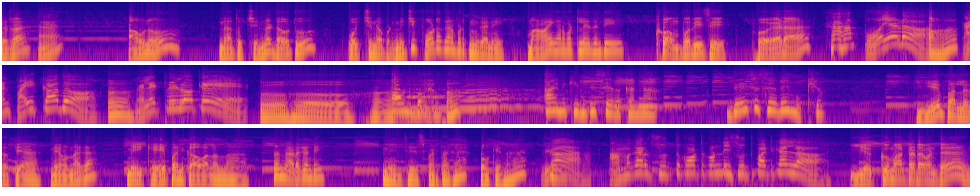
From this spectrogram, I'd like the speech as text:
ఇట్రా ఆ? అవును నాతో చిన్న డౌట్. వచ్చినప్పటి నుంచి ఫోటో కనపడుతుంది కానీ మామయ్య కనపడలేదండి కొంపదీసి పోయాడా? హహ, పోయాడు. ఆ? కానీ పైకి కాదు. ఆ. మిలిటరీలోకి. ఓహో ఆ. అవును బాబు. ఆ? ఆయనకి ఇంటి సేవ కన్నా దేశ సేవే ముఖ్యం. ఏం పర్లేదు అత్తయ్య నేను ఉన్నాగా మీకే పని కావాలన్నా నన్ను అడగండి. నేను చేసి పెడతాగా? ఓకేనా? ఇదిగా అమ్మగారికి సుత్తు కొట్టకుండా ఈ సుత్తు పట్టుకెళ్ళా. ఎక్కువ మాట్లాడావంటే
